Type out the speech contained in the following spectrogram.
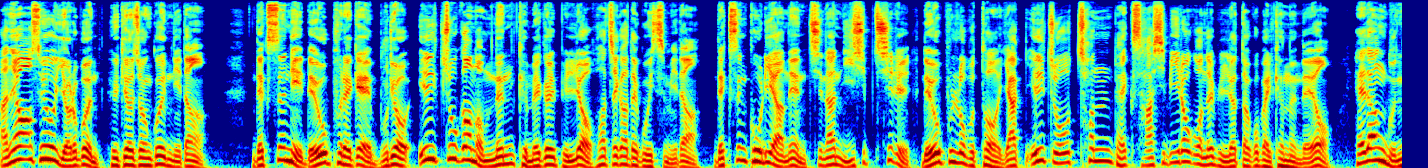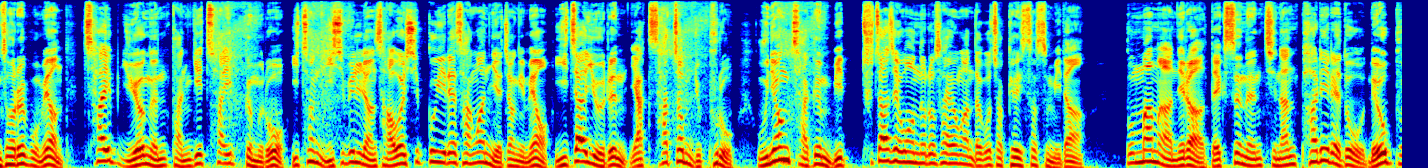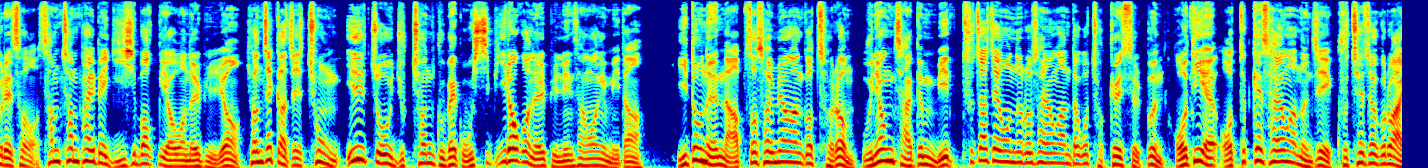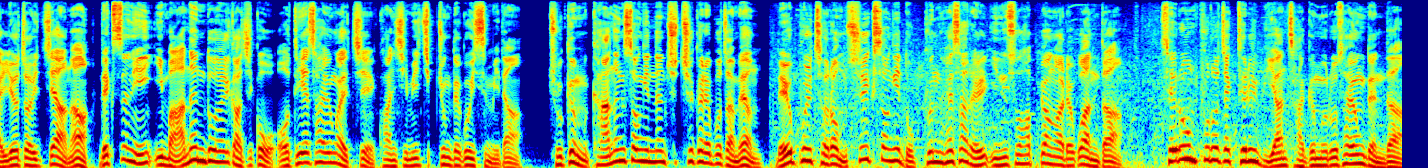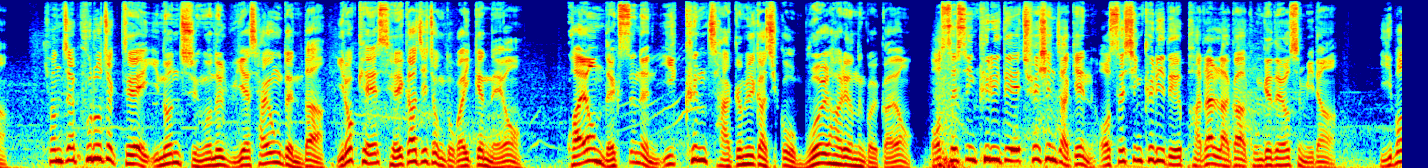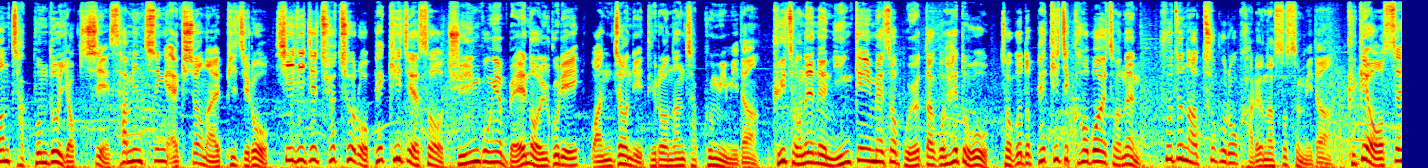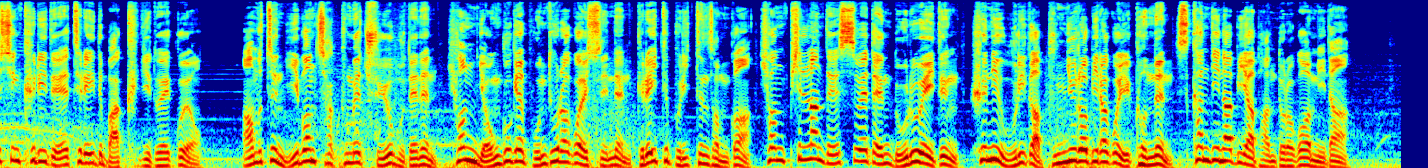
안녕하세요 여러분 흑여정구입니다 넥슨이 네오플에게 무려 1조가 넘는 금액을 빌려 화제가 되고 있습니다. 넥슨 코리아는 지난 27일 네오플로부터 약 1조 1141억원을 빌렸다고 밝혔는데요. 해당 문서를 보면 차입 유형은 단기 차입금으로 2021년 4월 19일에 상환 예정이며 이자율은 약 4.6% 운영자금 및 투자재원으로 사용한다고 적혀 있었습니다 뿐만 아니라 넥슨은 지난 8일에도 네오플에서 3820억 여원을 빌려 현재까지 총 1조 6951억원을 빌린 상황입니다. 이 돈은 앞서 설명한 것처럼 운영자금 및 투자재원으로 사용한다고 적혀있을 뿐 어디에 어떻게 사용하는지 구체적으로 알려져 있지 않아 넥슨이 이 많은 돈을 가지고 어디에 사용할지 관심이 집중되고 있습니다. 조금 가능성 있는 추측을 해보자면 네오플처럼 수익성이 높은 회사를 인수합병하려고 한다 새로운 프로젝트를 위한 자금으로 사용된다. 현재 프로젝트의 인원 증원을 위해 사용된다. 이렇게 세가지 정도가 있겠네요. 과연 넥슨은 이 큰 자금을 가지고 무얼 하려는 걸까요? 어쌔신 크리드의 최신작인 어쌔신 크리드 발할라가 공개되었습니다 이번 작품도 역시 3인칭 액션 RPG로 시리즈 최초로 패키지에서 주인공의 맨 얼굴이 완전히 드러난 작품입니다. 그 전에는 in-game에서 보였다고 해도 적어도 패키지 커버에서는 후드나 투구로 가려놨었습니다. 그게 어쌔신 크리드의 트레이드 마크기도 했고요. 아무튼 이번 작품의 주요 무대는 현 영국의 본토라고 할 수 있는 그레이트 브리튼 섬과 현 핀란드, 스웨덴, 노르웨이 등 흔히 우리가 북유럽이라고 일컫는 스칸디나비아 반도라고 합니다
